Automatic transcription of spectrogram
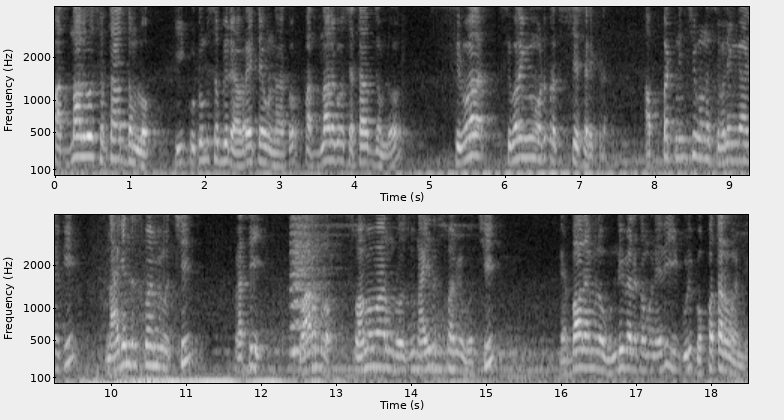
పద్నాలుగో శతాబ్దంలో ఈ కుటుంబ సభ్యులు ఎవరైతే ఉన్నారో పద్నాలుగో శతాబ్దంలో శివ శివలింగం ఒకటి ప్రతిష్ఠ చేశారు ఇక్కడ. అప్పటి నుంచి ఉన్న శివలింగానికి నాగేంద్ర స్వామి వచ్చి ప్రతి వారంలో సోమవారం రోజు నాగేంద్ర స్వామి వచ్చి గర్భాలయంలో ఉండి వెళ్ళటం అనేది ఈ గుడి గొప్పతనం అండి.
